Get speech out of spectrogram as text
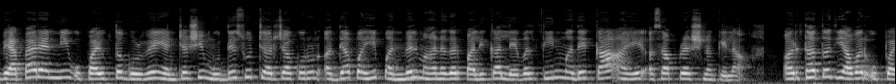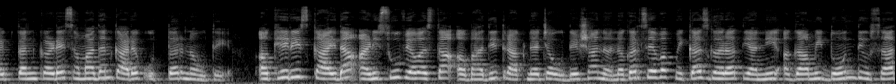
व्यापाऱ्यांनी उपायुक्त गुळवे यांच्याशी मुद्देसूद चर्चा करून अद्यापही पनवेल महानगरपालिका लेवल तीन मध्ये का आहे असा प्रश्न केला. अर्थातच यावर उपायुक्तांकडे समाधानकारक उत्तर नव्हते. अखेरीस कायदा आणि सुव्यवस्था अबाधित राखण्याच्या उद्देशानं नगरसेवक विकास घरत यांनी आगामी दोन दिवसात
